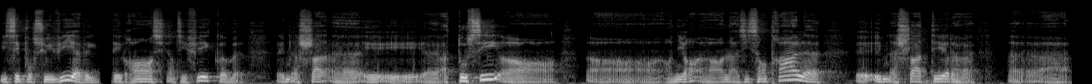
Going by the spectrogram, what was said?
il s'est poursuivi avec des grands scientifiques comme Ibn et, At-Tusi en, en, Iran, en Asie centrale, Ibn al-Shatir à,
